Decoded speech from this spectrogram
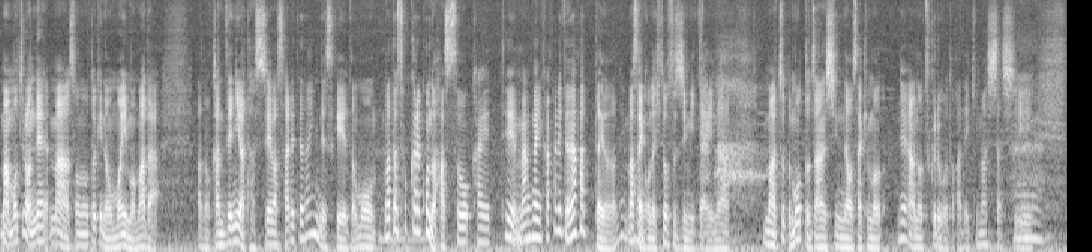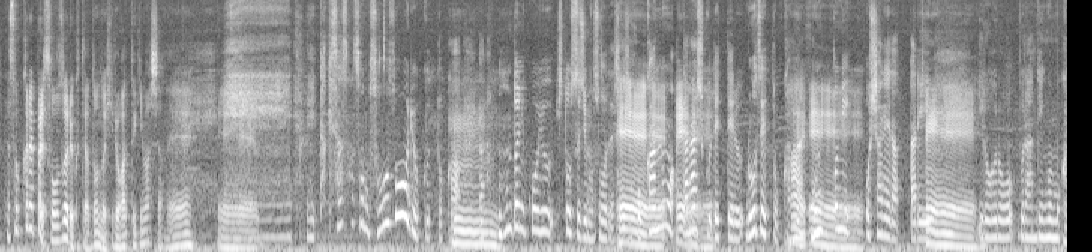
まあもちろんね、まあその時の思いもまだあの完全には達成はされてないんですけれども、またそこから今度発想を変えて、漫画に書かれてなかったようなね、まさにこの一筋みたいな、まあちょっともっと斬新なお酒もね、あの作ることができましたし、うん。でそこからやっぱり想像力ってのはどんどん広がってきましたね。えー。えー竹澤さんその想像力とか、本当にこういう一筋もそうですし、えー。他の新しく出てるロゼとかもはい。本当におしゃれだったり、えー。いろいろブランディングも考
